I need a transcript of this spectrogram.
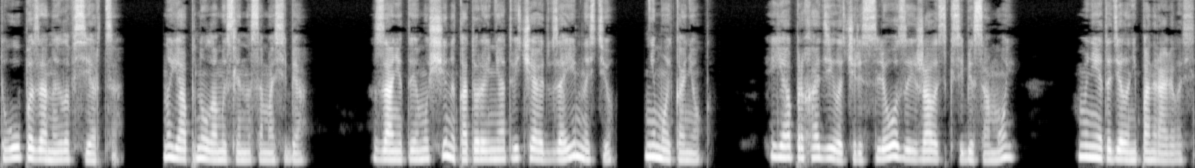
Тупо заныло в сердце, но я опнула мысленно сама себя. Занятые мужчины, которые не отвечают взаимностью, не мой конек. Я проходила через слезы и жалость к себе самой. Мне это дело не понравилось.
